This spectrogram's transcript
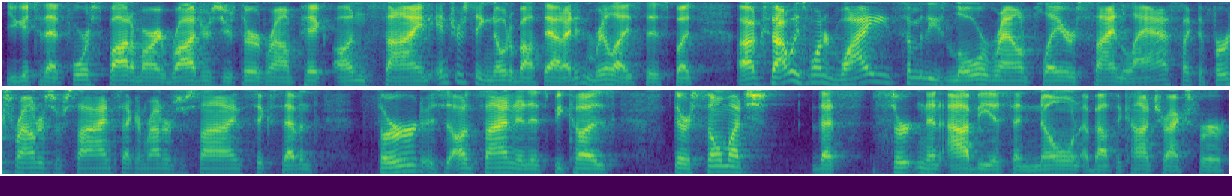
You get to that fourth spot, Amari Rodgers, your third round pick, unsigned. Interesting note about that. I didn't realize this, but because uh, I always wondered why some of these lower round players sign last. Like the first rounders are signed, second rounders are signed, sixth, seventh, third is unsigned, and it's because there's so much that's certain and obvious and known about the contracts for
